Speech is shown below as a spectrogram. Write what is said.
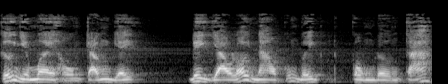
Cứ như mê hồn trận vậy. Đi vào lối nào cũng bị cùng đường cả.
